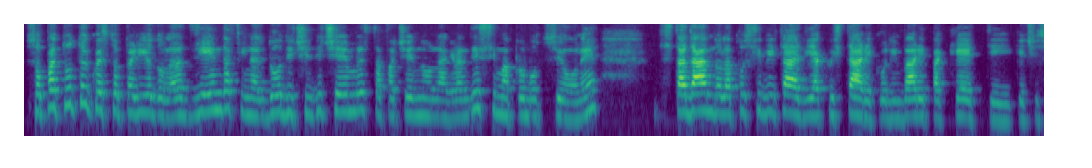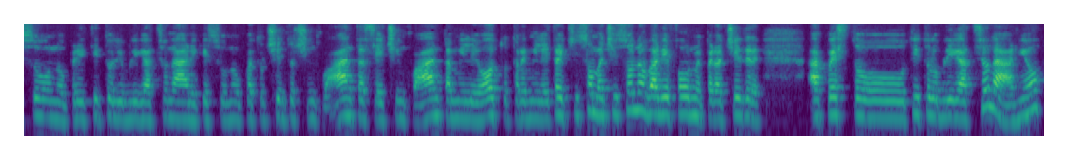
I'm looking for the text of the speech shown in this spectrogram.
Soprattutto in questo periodo l'azienda fino al 12 dicembre sta facendo una grandissima promozione, sta dando la possibilità di acquistare con i vari pacchetti che ci sono per i titoli obbligazionari che sono 450, 650, 1800, 3300, insomma ci sono varie forme per accedere a questo titolo obbligazionario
